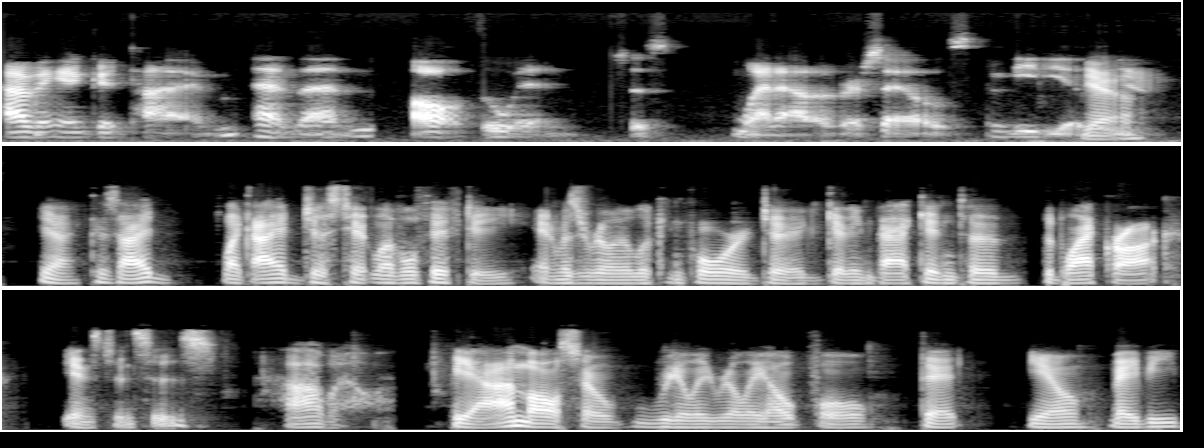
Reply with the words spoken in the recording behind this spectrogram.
having a good time, and then all of the wind just went out of our sails immediately. Yeah, yeah, because I like I had just hit level fifty and was really looking forward to getting back into the BlackRock instances. Ah well, but yeah, I'm also really really hopeful that you know maybe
